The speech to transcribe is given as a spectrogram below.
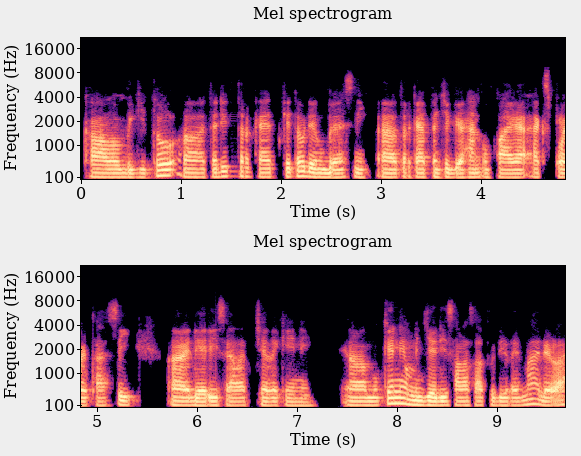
Kalau begitu, uh, tadi terkait kita udah membahas nih uh, terkait pencegahan upaya eksploitasi uh, dari seleb cilik ini. Uh, mungkin yang menjadi salah satu dilema adalah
